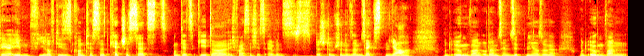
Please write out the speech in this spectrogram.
der eben viel auf dieses Contested Catches setzt und jetzt geht er, ich weiß nicht, ist Evans bestimmt schon in seinem sechsten Jahr und irgendwann, oder in seinem siebten Jahr sogar, und irgendwann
